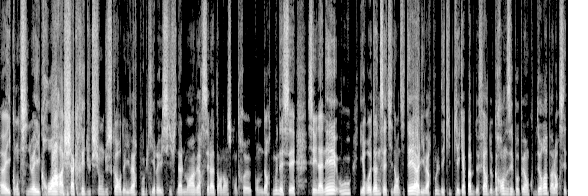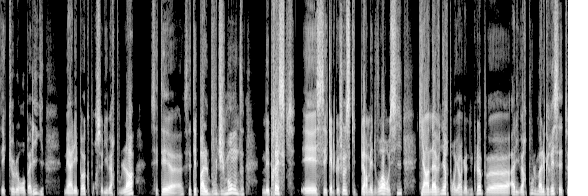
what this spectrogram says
Euh, il continue à y croire à chaque réduction du score de Liverpool qui réussit finalement à inverser la tendance contre, contre Dortmund. Et c'est, c'est une année où il redonne cette identité à Liverpool d'équipe qui est capable de faire de grandes épopées en Coupe d'Europe. Alors c'était que l'Europa League, mais à l'époque, pour ce Liverpool-là, c'était, euh, c'était pas le bout du monde, mais presque. Et c'est quelque chose qui te permet de voir aussi qu'il y a un avenir pour Jurgen Klopp euh, à Liverpool, malgré cette,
